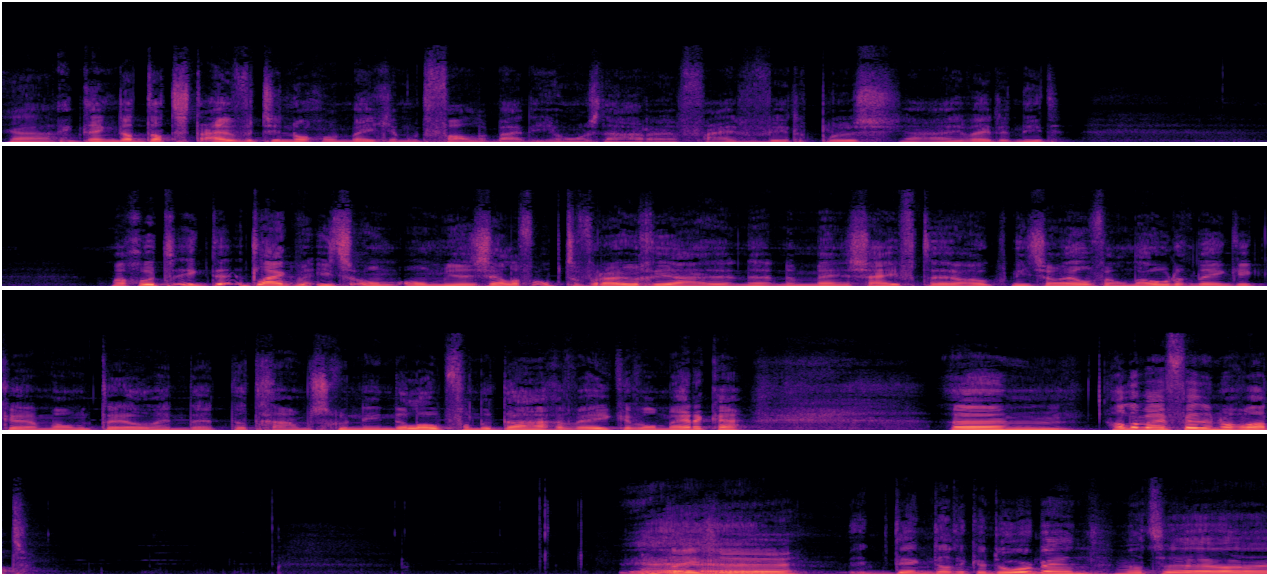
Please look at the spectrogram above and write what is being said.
ja, Ik denk dat dat stuivertje nog een beetje moet vallen bij de jongens daar. eh, 45 plus, ja, je weet het niet. Maar goed, ik, het lijkt me iets om, om jezelf op te verheugen. Ja, een, een mens heeft eh, ook niet zo heel veel nodig, denk ik, eh, momenteel. En dat- dat gaan we misschien in de loop van de dagen, weken wel merken. Ehm, hadden wij verder nog wat? Om Eh, deze... Ik denk dat ik er door ben. Wat eh,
